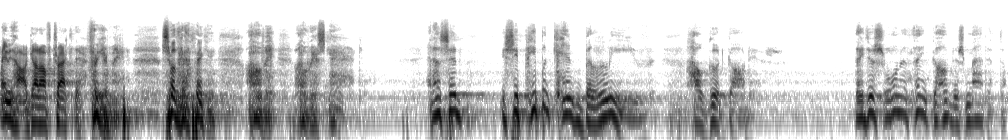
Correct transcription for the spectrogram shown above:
anyhow, I got off track there. Forgive me. So they're thinking, oh, we, oh, we're scared. And I said, You see, people can't believe how good God is. They just want to think God is mad at them.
